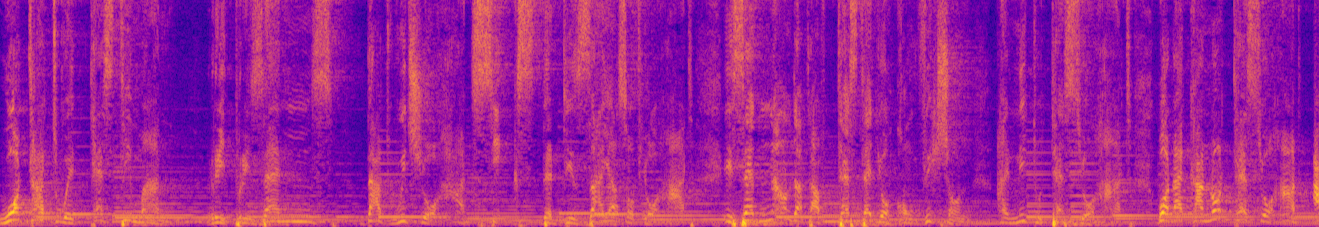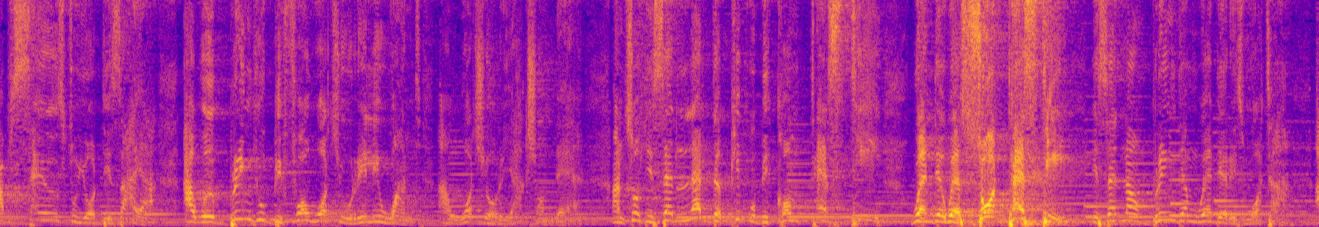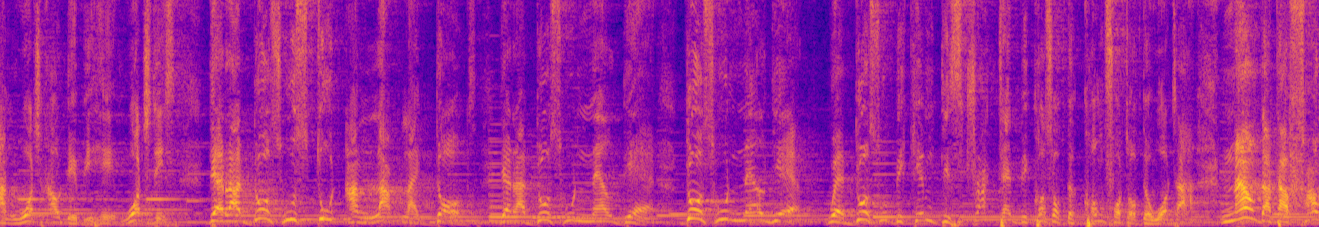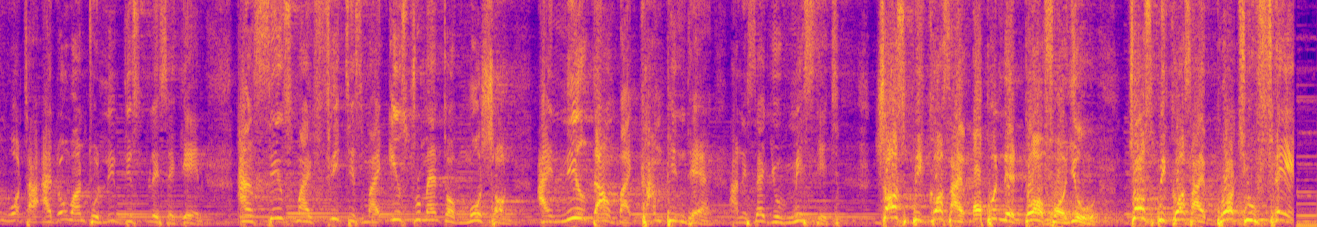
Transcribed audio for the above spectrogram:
water to a thirsty man represents that which your heart seeks the desires of your heart he said now that i've tested your conviction I need to test your heart. But I cannot test your heart absence to your desire. I will bring you before what you really want and watch your reaction there. And so he said, let the people become thirsty. When they were so thirsty, he said, now bring them where there is water and watch how they behave. Watch this. There are those who stood and laughed like dogs. There are those who knelt there. Those who knelt there were those who became distracted because of the comfort of the water. Now that I've found water, I don't want to leave this place again. And since my feet is my instrument of motion, I kneel down by camping there. And he said, you've missed it. Just because I opened the door for you, just because I brought you fame.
